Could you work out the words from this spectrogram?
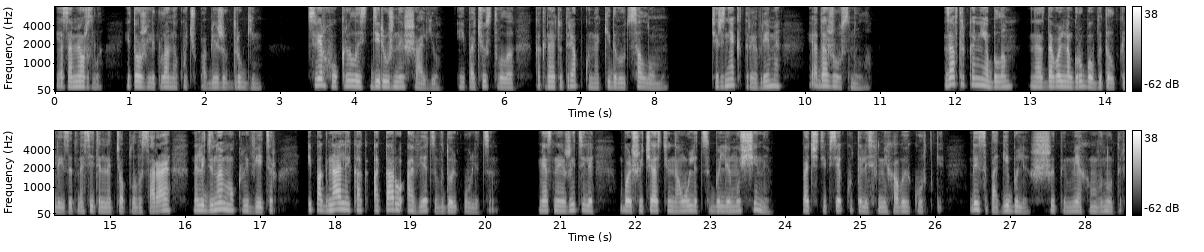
Я замерзла и тоже легла на кучу поближе к другим. Сверху укрылась дерюжной шалью и почувствовала, как на эту тряпку накидывают солому. Через некоторое время я даже уснула. Завтрака не было, нас довольно грубо вытолкали из относительно теплого сарая на ледяной мокрый ветер и погнали, как отару овец, вдоль улицы. Местные жители, большей частью на улице, были мужчины. Почти все кутались в меховые куртки, да и сапоги были сшиты мехом внутрь.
